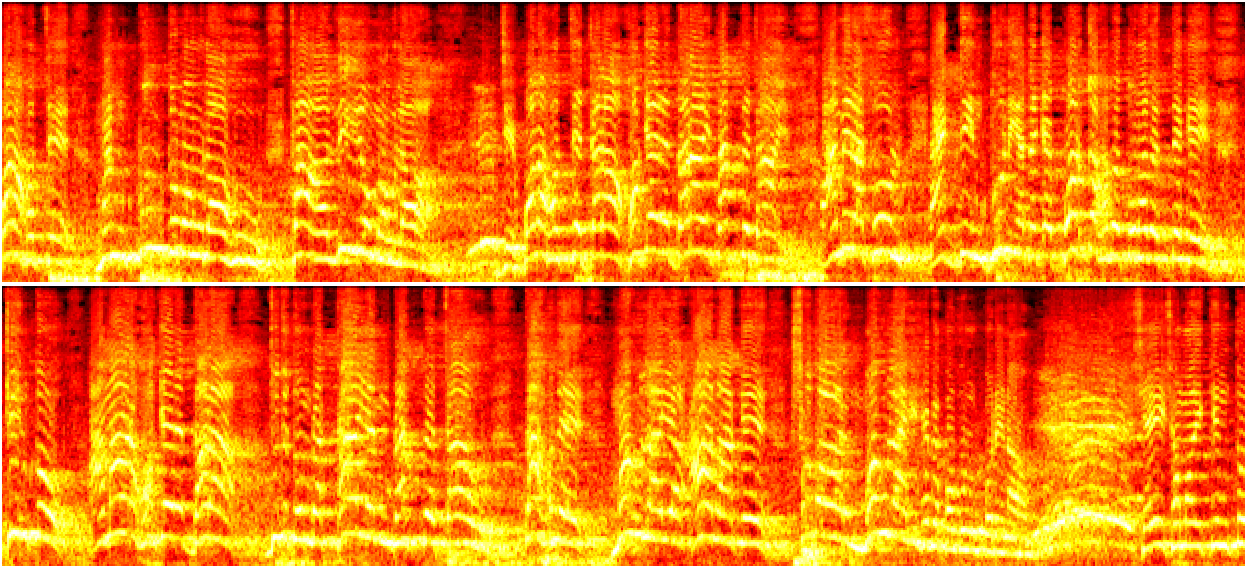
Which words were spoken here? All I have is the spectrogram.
বলা হচ্ছে, মান কুন্তু মাওলাহু ফালিয়ু মাওলা। যে বলা হচ্ছে, যারা হকের দ্বারাই থাকতে চায় আমি রাসূল একদিন দুনিয়া থেকে পর্দা হবে তোমাদের থেকে। কিন্তু আমার হকের দ্বারা যদি তোমরা কায়েম রাখতে চাও, তাহলে মাওলায়ে আলাকে সবার মাওলা হিসেবে কবুল করে নাও। সেই সময় কিন্তু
